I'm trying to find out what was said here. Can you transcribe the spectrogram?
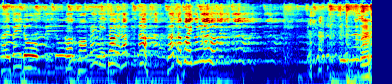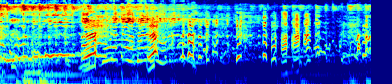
ใครไม่ดูก็ขอไม่มีโชคนะครับอ้าวหาจะไปก่อนนะครับผมเราดูนะจะออกมาแล้วครับผมตัว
